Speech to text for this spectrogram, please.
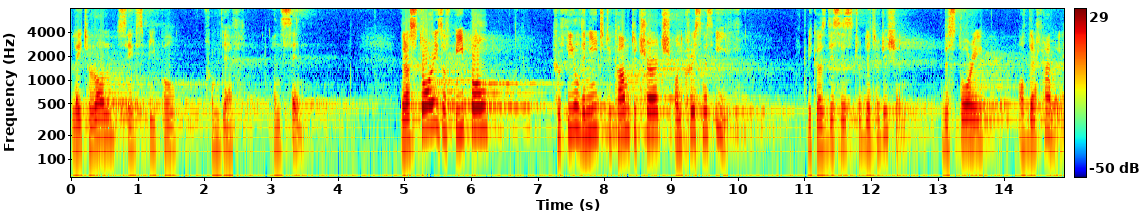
later on saves people from death and sin. There are stories of people who feel the need to come to church on Christmas Eve because this is the tradition, the story of their family.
